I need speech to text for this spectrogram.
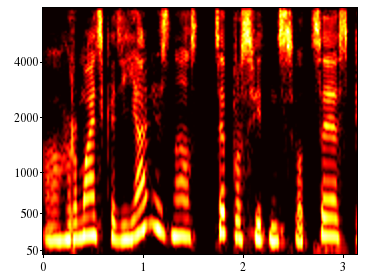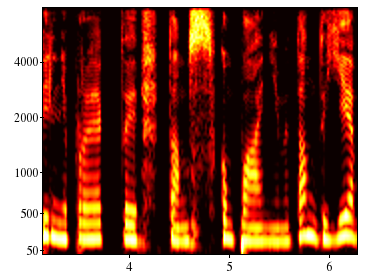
громадська діяльність нас це просвітництво, це спільні проекти там з компаніями, там де є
